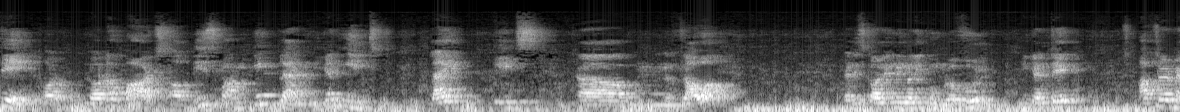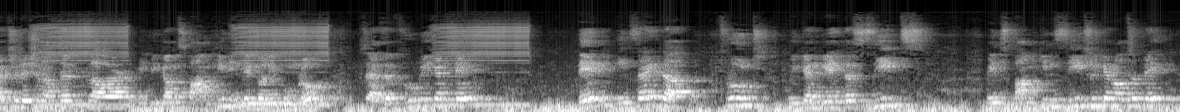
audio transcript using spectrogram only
take or lot of parts of this pumpkin plant we can eat. Like its um, flower that is called in Bengali kumro food. You can take after maturation of the flower it becomes pumpkin in Bengali kumro so as a fruit we can take. Then inside the fruit we can get the seeds. Means pumpkin seeds we can also take.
